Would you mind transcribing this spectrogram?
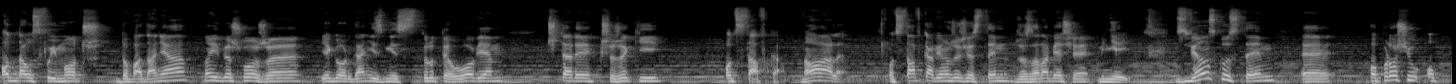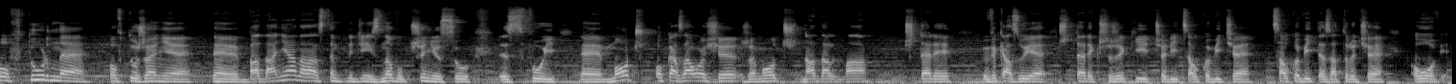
oddał swój mocz do badania, no i wyszło, że jego organizm jest struty ołowiem, cztery krzyżyki, odstawka. No ale odstawka wiąże się z tym, że zarabia się mniej. W związku z tym e, poprosił o powtórne powtórzenie e, badania. Na następny dzień znowu przyniósł swój e, mocz. Okazało się, że mocz nadal ma cztery, wykazuje cztery krzyżyki, czyli całkowicie, całkowite zatrucie ołowie.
